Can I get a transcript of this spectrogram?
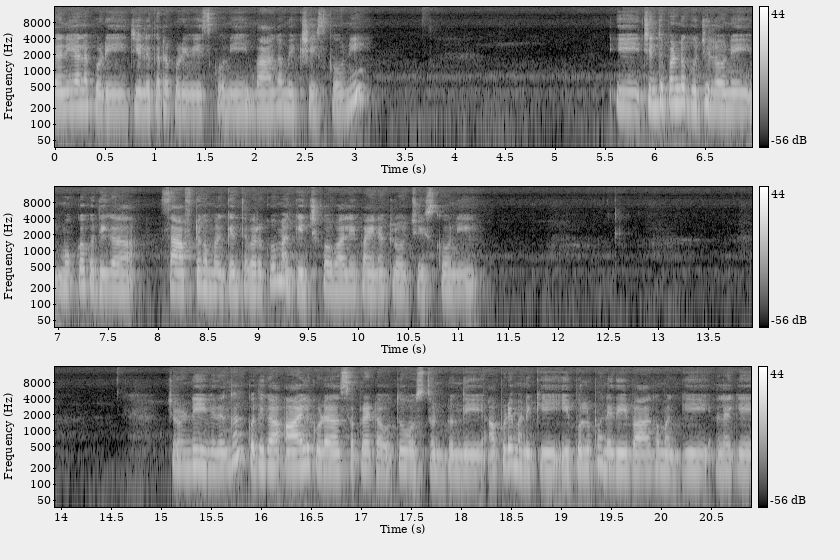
ధనియాల పొడి జీలకర్ర పొడి వేసుకొని బాగా మిక్స్ చేసుకొని ఈ చింతపండు గుజ్జులోని ముక్క కొద్దిగా సాఫ్ట్గా మగ్గేంత వరకు మగ్గించుకోవాలి. పైన క్లోజ్ చేసుకొని చూడండి ఈ విధంగా కొద్దిగా ఆయిల్ కూడా సపరేట్ అవుతూ వస్తుంటుంది. అప్పుడే మనకి ఈ పులుపు అనేది బాగా మగ్గి అలాగే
